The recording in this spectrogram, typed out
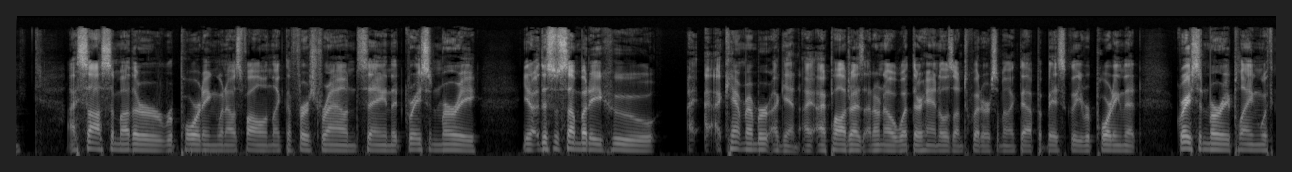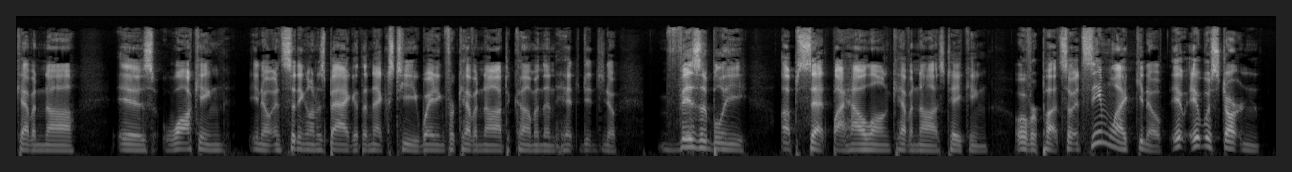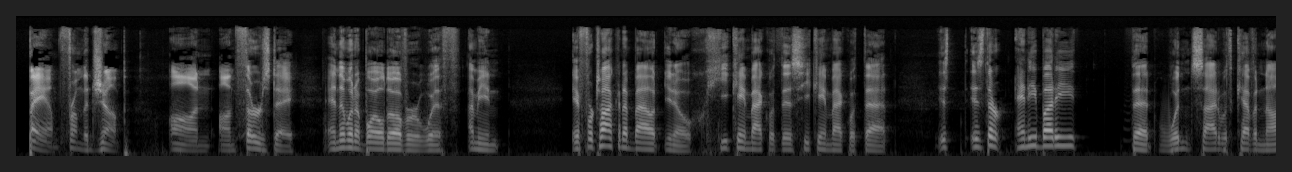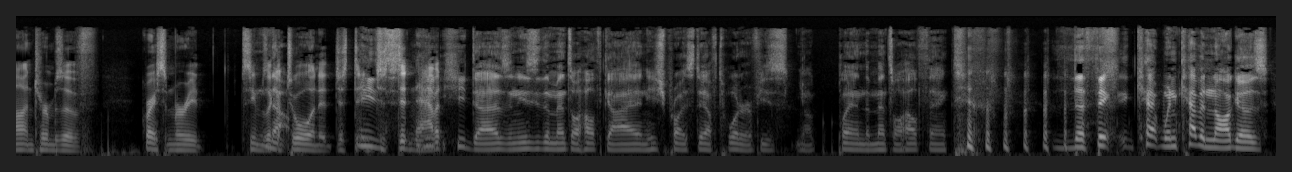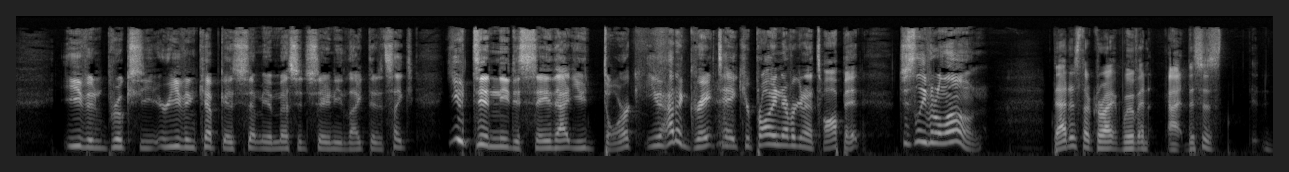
I saw some other reporting when I was following like the first round saying that Grayson Murray, you know, this was somebody who I, I can't remember again. I, I apologize. I don't know what their handle is on Twitter or something like that, but basically reporting that Grayson Murray playing with Kevin Na is walking, you know, and sitting on his bag at the next tee, waiting for Kevin Na to come and then hit, you know, visibly upset by how long Kevin Na is taking over putt. So it seemed like you know it, it was starting bam from the jump on on Thursday, and then when it boiled over with, I mean, if we're talking about you know he came back with this, he came back with that, is is there anybody that wouldn't side with Kevin Na in terms of Grayson Murray? Seems like No. a tool, and it just it just didn't have he, it. He does, and he's the mental health guy, and he should probably stay off Twitter if he's you know playing the mental health thing. the thing when Kevin Na goes, even Brooksy or even Koepka sent me a message saying he liked it. It's like you didn't need to say that, you dork. You had a great take. You're probably never going to top it. Just leave it alone. That is the correct move, and uh, this is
